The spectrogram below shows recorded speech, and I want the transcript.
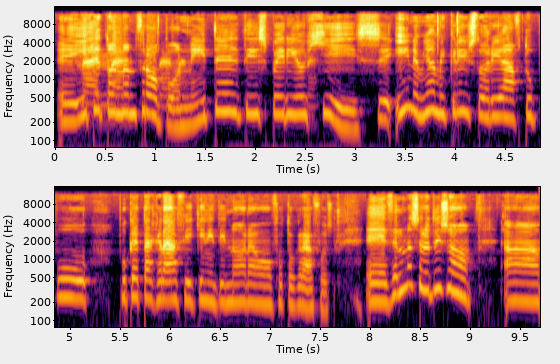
Ε, είτε ναι, των ναι, ανθρώπων, ναι. είτε της περιοχής. Είναι μια μικρή ιστορία αυτού που, που καταγράφει εκείνη την ώρα ο φωτογράφος. Ε, θέλω να σε ρωτήσω, α,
